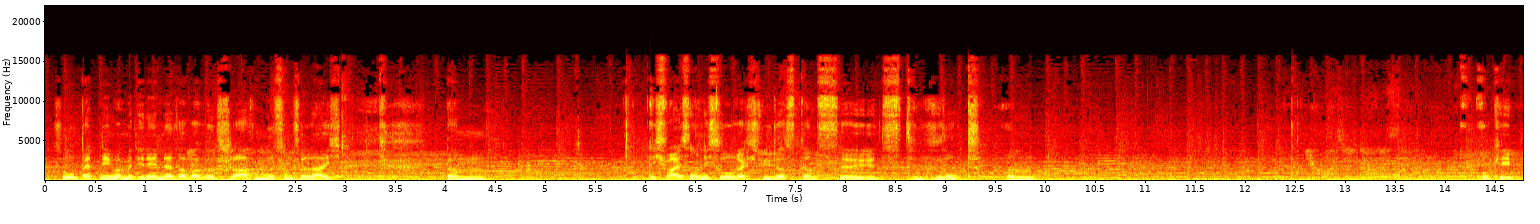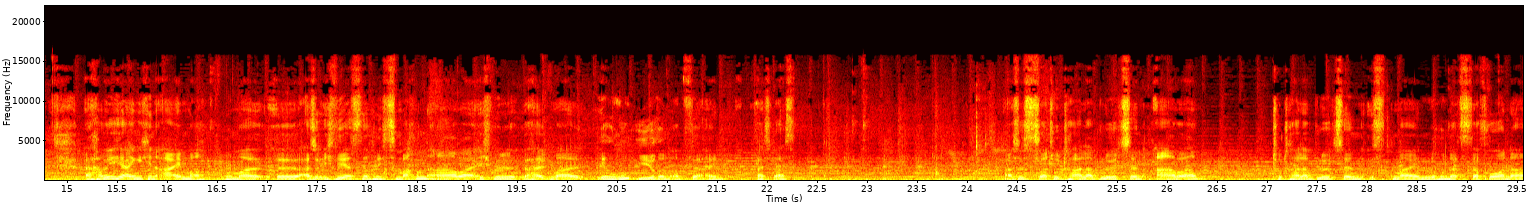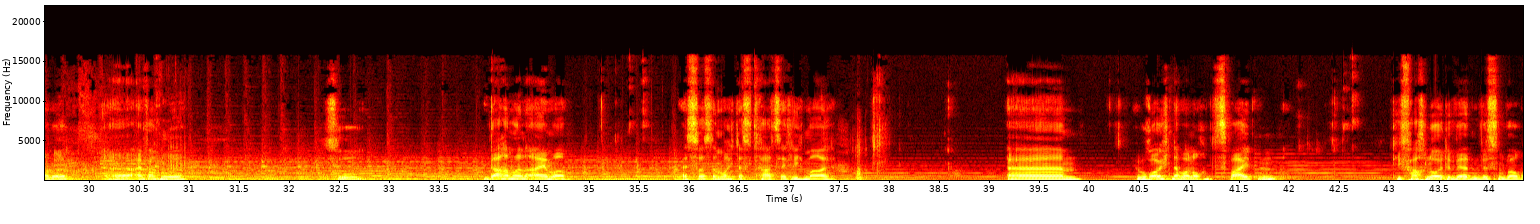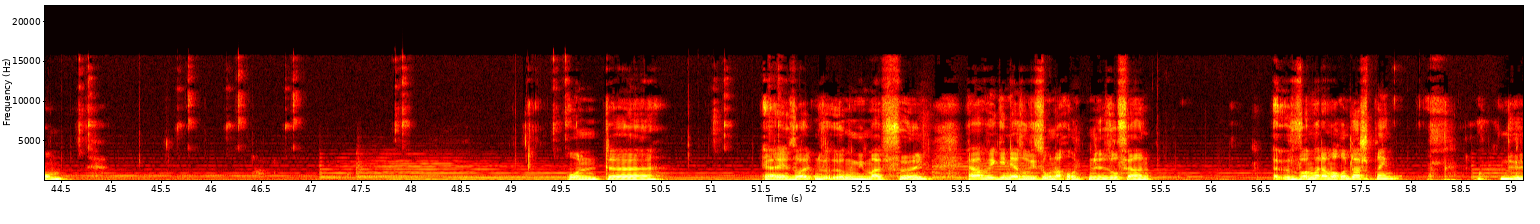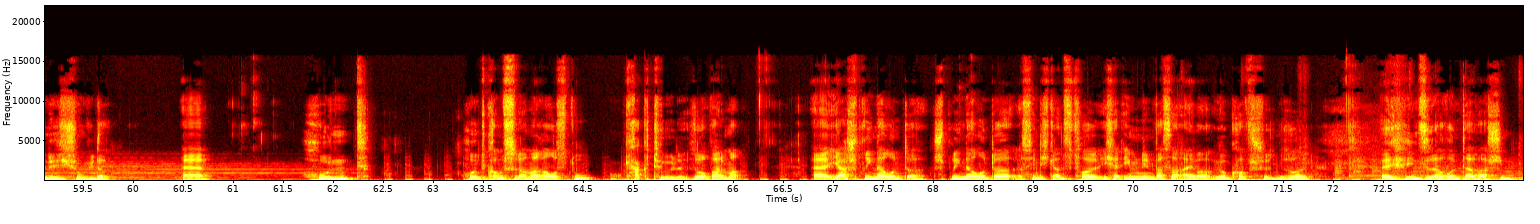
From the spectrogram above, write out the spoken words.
So, Bett nehmen wir mit in den Nether, weil wir schlafen müssen vielleicht. Ähm, ich weiß noch nicht so recht, wie das Ganze jetzt wird. Ähm okay. Äh, haben wir hier eigentlich einen Eimer? Nur mal, äh, also ich will jetzt noch nichts machen, aber ich will halt mal eruieren, ob wir ein... Weißt was? Das ist zwar totaler Blödsinn, aber totaler Blödsinn ist mein hundertster Vorname. Äh, einfach nur so. Da haben wir einen Eimer. Weißt du was, dann mache ich das tatsächlich mal. Ähm, wir bräuchten aber noch einen zweiten. Die Fachleute werden wissen, warum. Und äh, ja, den sollten wir irgendwie mal füllen. Ja, aber wir gehen ja sowieso nach unten. Insofern äh, wollen wir da mal runterspringen? nee, nicht schon wieder. Äh, Hund. Hund, kommst du da mal raus, du Kacktöle. So, warte mal. Äh, ja, spring da runter. Spring da runter. Das finde ich ganz toll. Ich hätte ihm den Wassereimer über den Kopf schütten sollen. Äh, ihn so da runter waschen.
